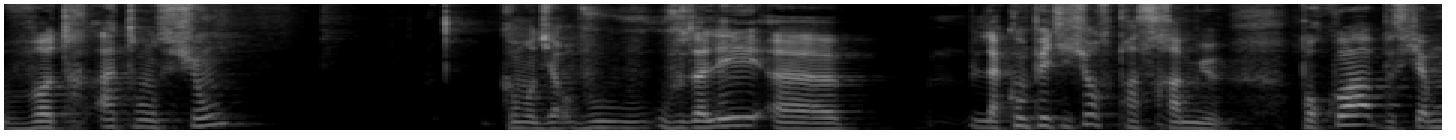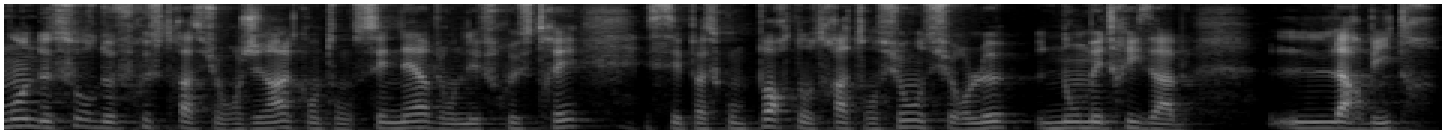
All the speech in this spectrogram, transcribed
votre attention comment dire, vous, vous allez euh, la compétition se passera mieux. Pourquoi? Parce qu'il y a moins de sources de frustration. En général, quand on s'énerve et on est frustré, c'est parce qu'on porte notre attention sur le non maîtrisable. L'arbitre,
